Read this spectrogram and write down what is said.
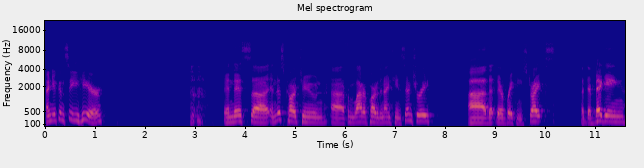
And you can see here in this, uh, in this cartoon uh, from the latter part of the 19th century uh, that they're breaking strikes, that they're begging,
